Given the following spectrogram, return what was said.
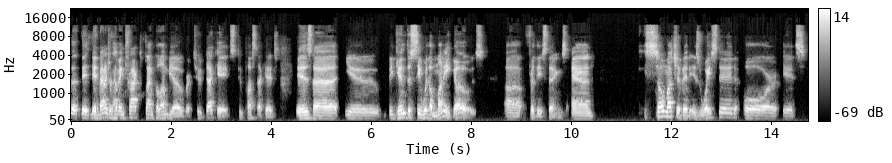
the, the, the, advantage of having tracked plan colombia over two decades two plus decades is that you begin to see where the money goes uh, for these things. And so much of it is wasted or it's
